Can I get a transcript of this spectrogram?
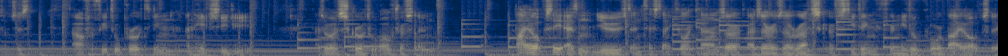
such as alpha fetoprotein and HCG, as well as scrotal ultrasound. biopsy isn't used in testicular cancer as there is a risk of seeding through needle core biopsy.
